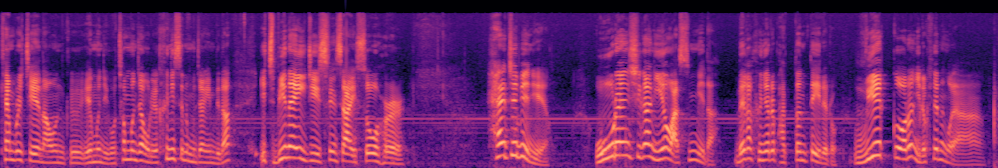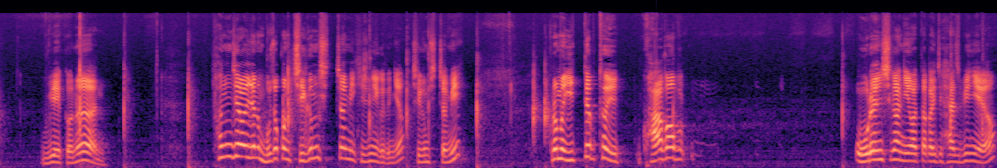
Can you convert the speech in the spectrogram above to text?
캠브리지에 나온 그 예문이고 첫 문장 우리가 흔히 쓰는 문장입니다. It's been ages since I saw her. has been이에요. 오랜 시간 이어왔습니다. 내가 그녀를 봤던 때 이래로. 위에 거는 이렇게 되는 거야. 위에 거는 현재 완료는 무조건 지금 시점이 기준이거든요. 지금 시점이. 그러면 이때부터 이 과거 오랜 시간 이어왔다가 이제 has been이에요.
